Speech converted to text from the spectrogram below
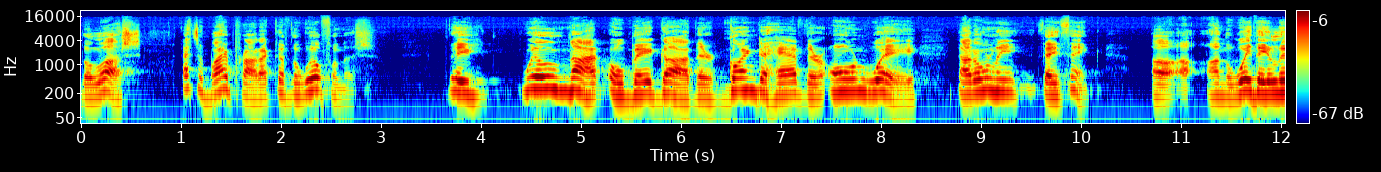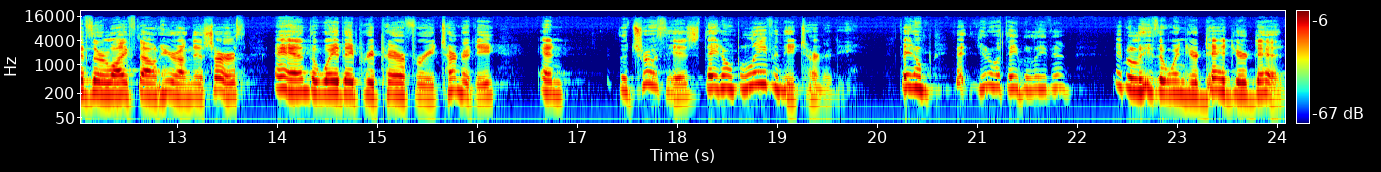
the lust, that's a byproduct of the willfulness. They will not obey God. They're going to have their own way, not only they think, uh, on the way they live their life down here on this earth and the way they prepare for eternity. And the truth is, they don't believe in eternity. They don't, you know what they believe in? They believe that when you're dead, you're dead.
